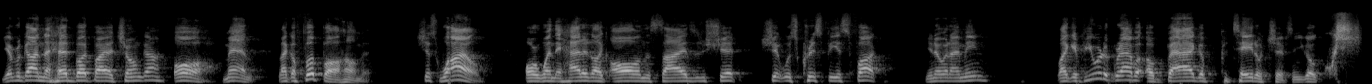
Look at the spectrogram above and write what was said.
You ever gotten a headbutt by a chonga? Oh man, like a football helmet. It's just wild or when they had it like all on the sides and shit, shit was crispy as fuck. You know what I mean? Like if you were to grab a, bag of potato chips and you go, whoosh,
